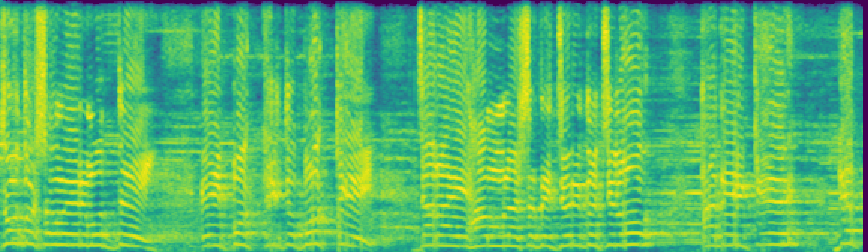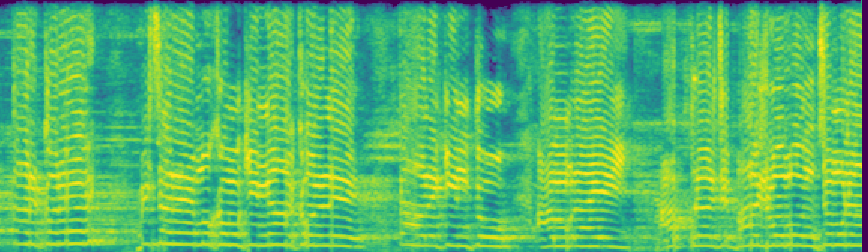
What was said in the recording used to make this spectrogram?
দ্রুত সময়ের মধ্যে এই প্রকৃত পক্ষে যারা এই হামলার সাথে জড়িত ছিল তাদেরকে গ্রেপ্তার করে বিচারের মুখোমুখি না করলে, তাহলে কিন্তু আমরা এই আপনার যে বাসভবন যমুনা,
